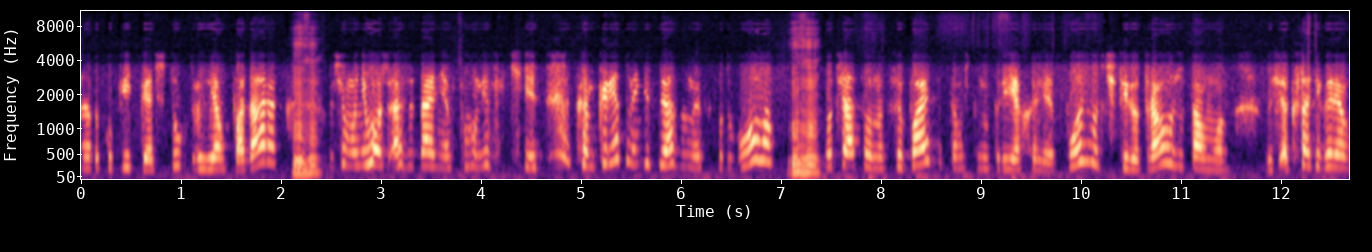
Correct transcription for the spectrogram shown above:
надо купить пять штук друзьям в подарок. Мгм, Причем у него же ожидания вполне такие конкретные, не связанные с футболом. мгм. Вот сейчас он отсыпается, потому что мы приехали поздно, в 4 утра уже там он. Есть, Кстати говоря,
